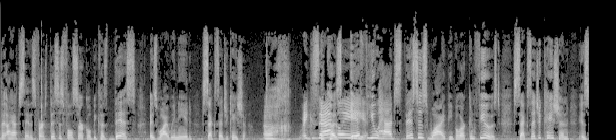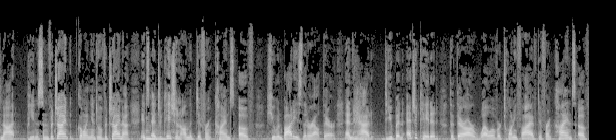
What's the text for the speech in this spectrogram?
I have to say this first. This is full circle because this is why we need sex education. Ugh, Exactly. Because if you had, this is why people are confused. Sex education is not penis and vagina going into a vagina. It's Mm-hmm. education on the different kinds of human bodies that are out there. And had you been educated that there are well over 25 different kinds of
